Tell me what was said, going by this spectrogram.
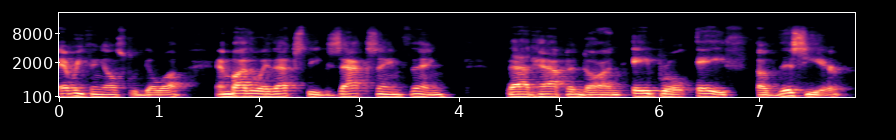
everything else would go up. And by the way, that's the exact same thing that happened on April 8th of this year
